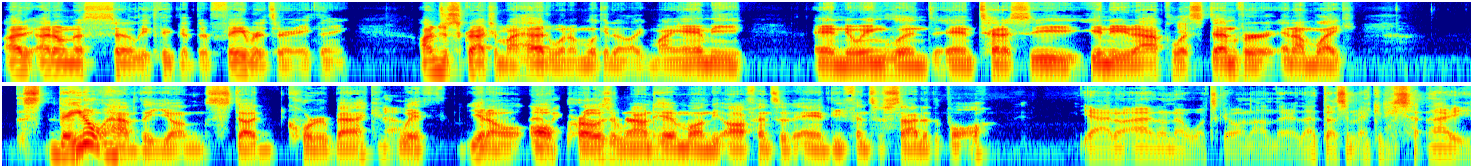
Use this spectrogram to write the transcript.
I, I don't necessarily think that they're favorites or anything. I'm just scratching my head when I'm looking at like Miami and New England and Tennessee, Indianapolis, Denver, and I'm like, they don't have the young stud quarterback no. with you know all pros around him on the offensive and defensive side of the ball. Yeah, I don't I don't know what's going on there. That doesn't make any sense. I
